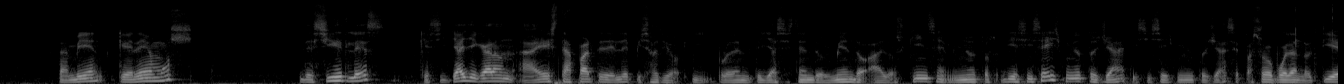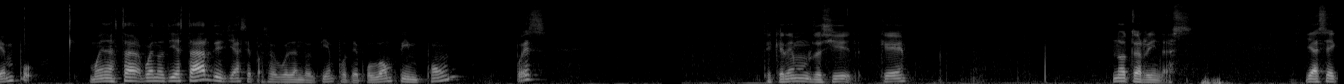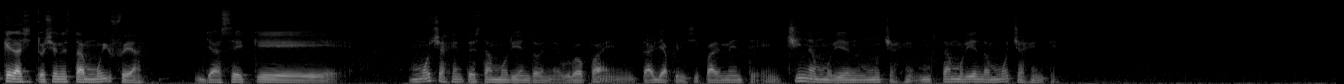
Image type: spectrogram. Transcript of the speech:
también queremos decirles que si ya llegaron a esta parte del episodio y probablemente ya se estén durmiendo a los 15 minutos, 16 minutos ya, 16 minutos ya, se pasó volando el tiempo. Buenas tardes, buenos días tardes, ya se pasó volando el tiempo de bolón ping pong. Pues te queremos decir que no te rindas. Ya sé que la situación está muy fea. Ya sé que mucha gente está muriendo en Europa, en Italia principalmente, en China muriendo mucha gente, está muriendo mucha gente.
